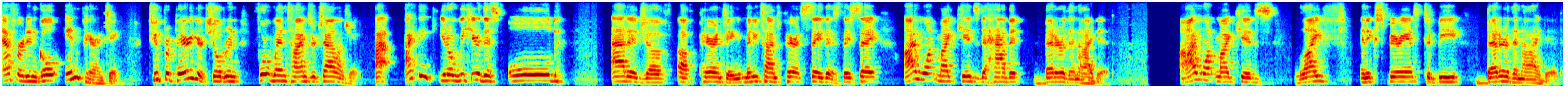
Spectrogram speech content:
effort and goal in parenting to prepare your children for when times are challenging. I, I think, you know, we hear this old adage of of parenting. Many times parents say this. They say, "I want my kids to have it better than I did. I want my kids' life and experience to be better than I did,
